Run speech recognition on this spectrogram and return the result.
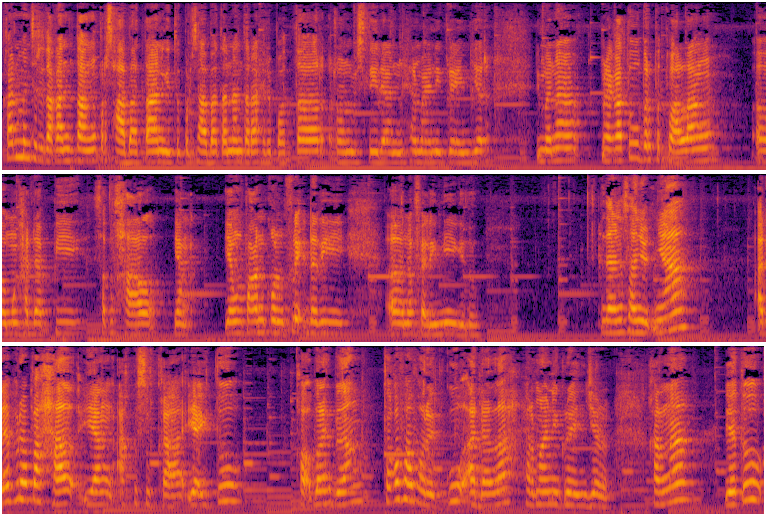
kan menceritakan tentang persahabatan gitu persahabatan antara Harry Potter, Ron Weasley dan Hermione Granger di mana mereka tuh berpetualang uh, menghadapi satu hal yang yang merupakan konflik dari uh, novel ini gitu. Dan selanjutnya ada beberapa hal yang aku suka yaitu kalau boleh bilang tokoh favoritku adalah Hermione Granger. Karena dia tuh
